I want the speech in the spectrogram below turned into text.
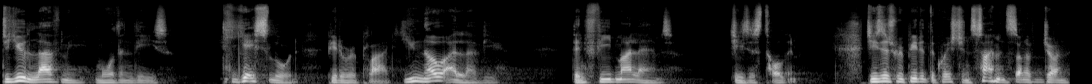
Do you love me more than these? Yes, Lord, Peter replied. You know I love you. Then feed my lambs, Jesus told him. Jesus repeated the question, Simon, son of John,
